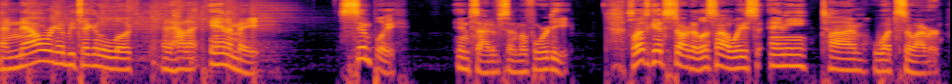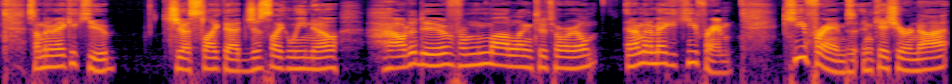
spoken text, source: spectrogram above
and now we're going to be taking a look at how to animate simply inside of Cinema 4D. So let's get started. Let's not waste any time whatsoever. So I'm going to make a cube just like that, just like we know how to do from the modeling tutorial, and I'm going to make a keyframe. Keyframes, in case you're not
